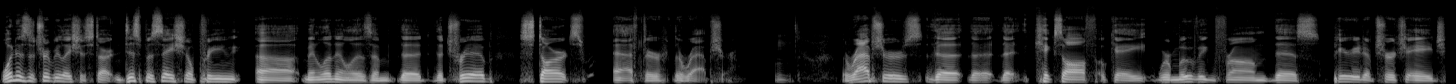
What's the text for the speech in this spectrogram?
When does the tribulation start? In dispensational pre uh, millennialism, the the trib starts after the rapture. Mm the raptures the the that kicks off okay we're moving from this period of church age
